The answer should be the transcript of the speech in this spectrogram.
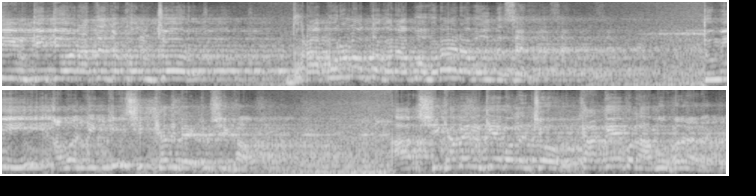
দিন তৃতীয় রাতে যখন চোর ধরা পড়ল তখন আবু হরায়রা বলতেছেন আমাকে কি শিক্ষা দিবে একটু শিখাও। আর শিখাবেন কে বলে চোর? কাকে বলে? আবু হরায়রাকে।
